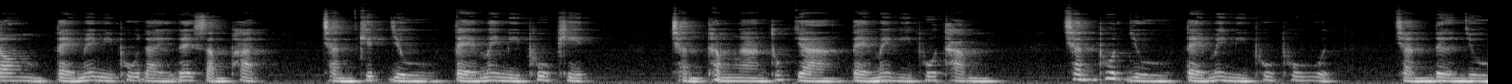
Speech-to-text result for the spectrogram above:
ต้องแต่ไม่มีผู้ใดได้สัมผัส ฉันคิดอยู่แต่ไม่มีผู้คิด ฉันทำงานทุกอย่างแต่ไม่มีผู้ทำ ฉันพูดอยู่แต่ไม่มีผู้พูด ฉันเดินอยู่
